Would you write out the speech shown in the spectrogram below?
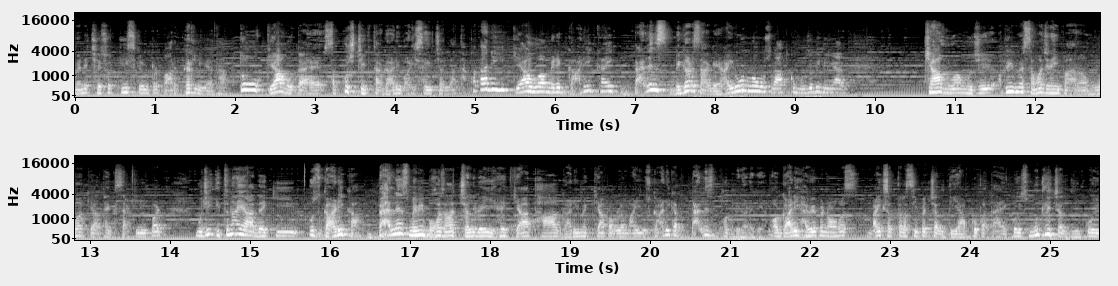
मैंने 630 किलोमीटर पार कर लिया था। तो क्या होता है? सब कुछ ठीक था गाड़ी वाड़ी सही चल रहा था। पता नहीं क्या हुआ, मेरे गाड़ी का एक बैलेंस बिगड़ सा गया। आई डोंट नो उस रात को मुझे भी नहीं याद। क्या हुआ मुझे? अभी मैं समझ नहीं पा रहा हुआ क्या था exactly, बट मुझे इतना याद है कि उस गाड़ी का बैलेंस में भी बहुत ज़्यादा चल गई है। क्या था? गाड़ी में क्या प्रॉब्लम आई? उस गाड़ी का बैलेंस बहुत बिगड़ गया। और गाड़ी हाईवे पे नॉर्मल बाइक सत्तर अस्सी पे चलती है आपको पता है। कोई स्मूथली चलती है कोई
